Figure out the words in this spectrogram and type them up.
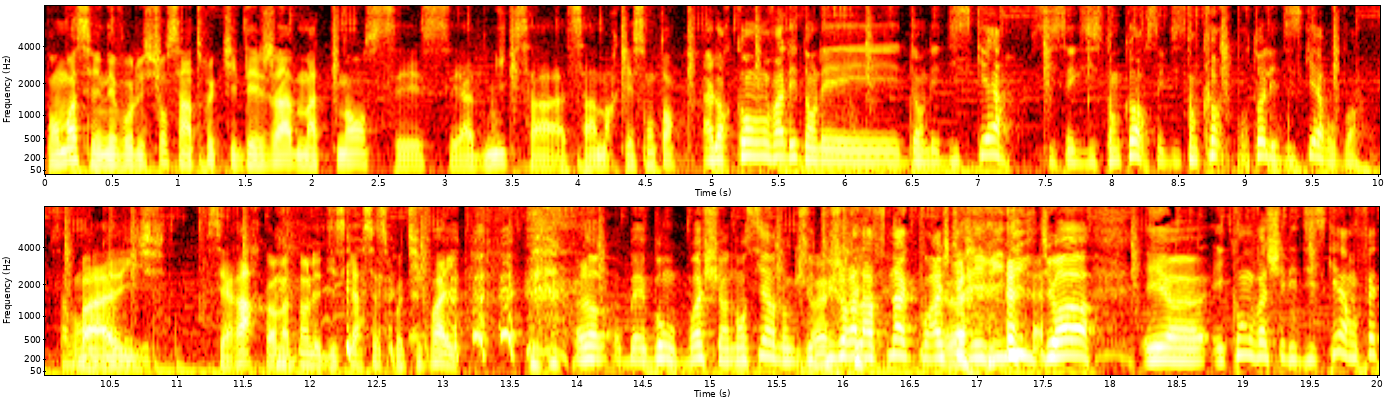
Pour moi, c'est une évolution. C'est un truc qui déjà maintenant, c'est admis que ça, ça a marqué son temps. Alors, quand on va aller dans les, dans les disquaires, si ça existe encore, ça existe encore pour toi les disquaires ou pas? Ça Bah, c'est rare quoi. Maintenant, les disquaires, c'est Spotify. Alors, ben bon, moi je suis un ancien, donc je vais Ouais. toujours à la Fnac pour acheter Ouais. des vinyles, tu vois. Et, euh, et quand on va chez les disquaires, en fait,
